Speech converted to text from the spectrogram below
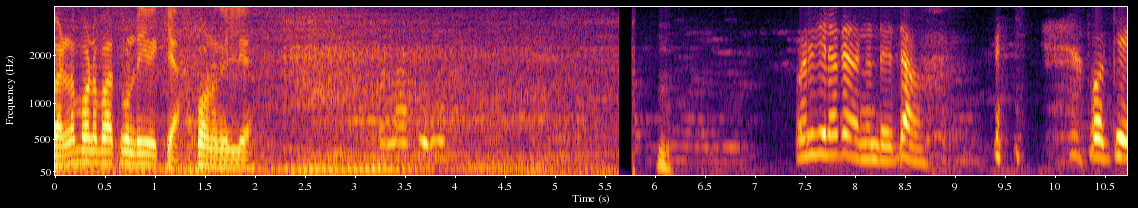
വെള്ളം പോണ ഭാഗത്ത് കൊണ്ട് വയ്ക്കുക അപ്പോൾ ഉണങ്ങില്ല. ഒരു കിലോ കിഴങ്ങുണ്ട് കേട്ടോ. ഓക്കേ.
